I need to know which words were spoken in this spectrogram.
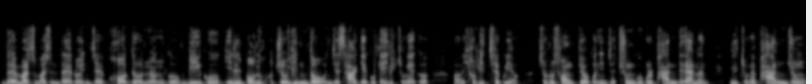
네, 말씀하신 대로 이제 쿼드는 그 미국, 일본, 호주, 인도 이제 4개국의 일종의 그 어, 협의체고요. 주로 성격은 이제 중국을 반대하는 일종의 반중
